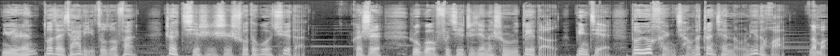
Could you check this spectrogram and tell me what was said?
女人多在家里做做饭，这其实是说得过去的。可是，如果夫妻之间的收入对等，并且都有很强的赚钱能力的话，那么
